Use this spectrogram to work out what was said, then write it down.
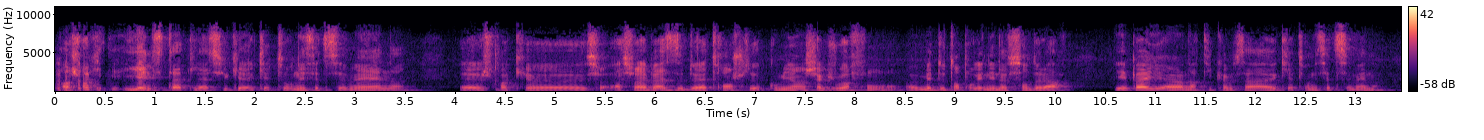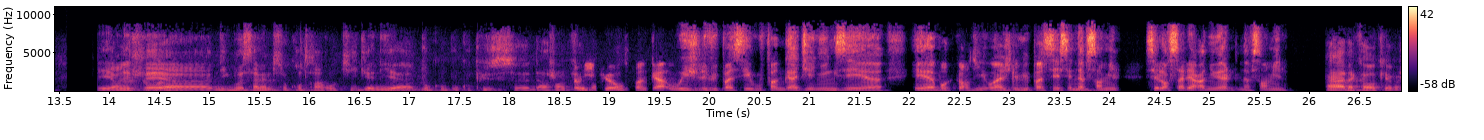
Alors, je crois qu'il y a une stat là-dessus qui, a tourné cette semaine. Euh, je crois que sur, ah, sur, la base de la tranche de combien chaque joueur font, euh, mettre de temps pour gagner 900 dollars. Il n'y avait pas eu un article comme ça euh, qui a tourné cette semaine Et en effet, euh, Nick Bossa, même sous contrat rookie, gagnait euh, beaucoup, beaucoup plus euh, d'argent que, oui, Oui, je l'ai vu passer Ufanga, Jennings et, et Brock Purdy. Ouais, je l'ai vu passer. C'est 900 000. C'est leur salaire annuel, 900 000. Ah, d'accord, ok. Moi,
